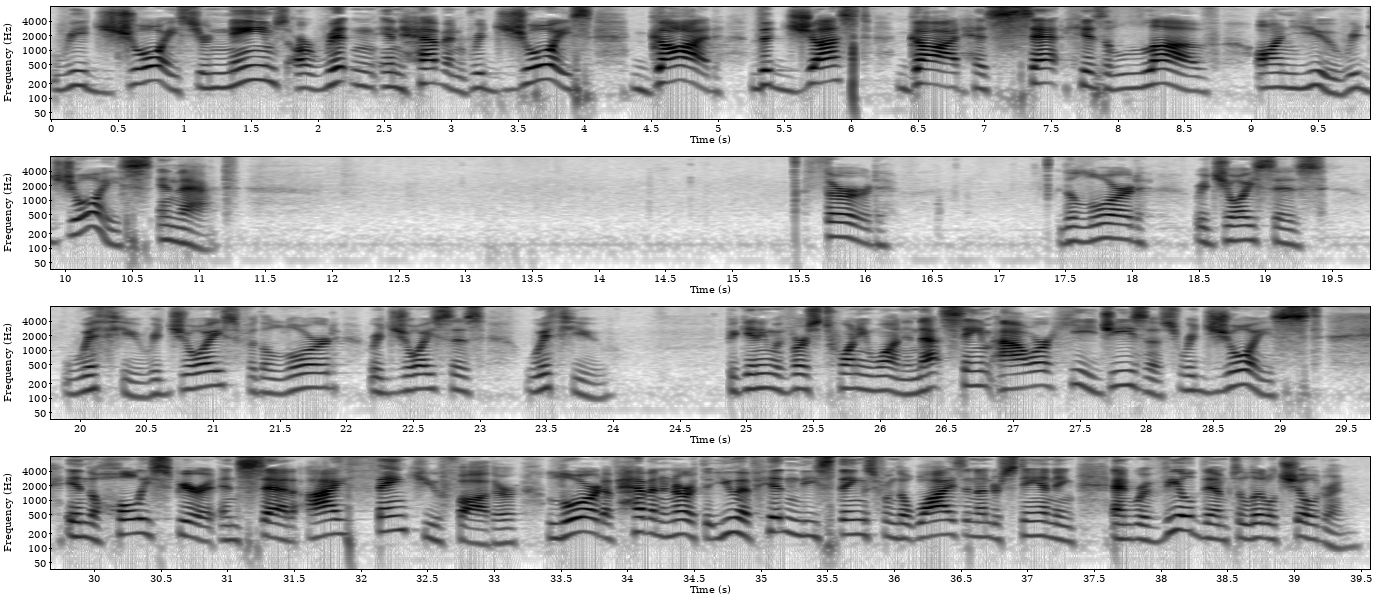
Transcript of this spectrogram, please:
Rejoice. Your names are written in heaven. Rejoice. God, the just God, has set his love on you. Rejoice in that. Third, the Lord rejoices with you. Rejoice, for the Lord rejoices with you. Beginning with verse 21. In that same hour, he, Jesus, rejoiced in the Holy Spirit and said, I thank you, Father, Lord of heaven and earth, that you have hidden these things from the wise and understanding and revealed them to little children.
